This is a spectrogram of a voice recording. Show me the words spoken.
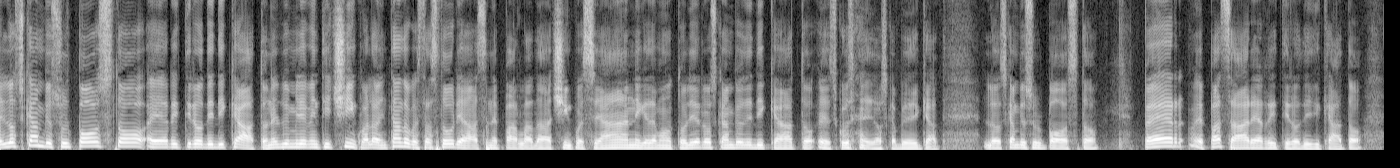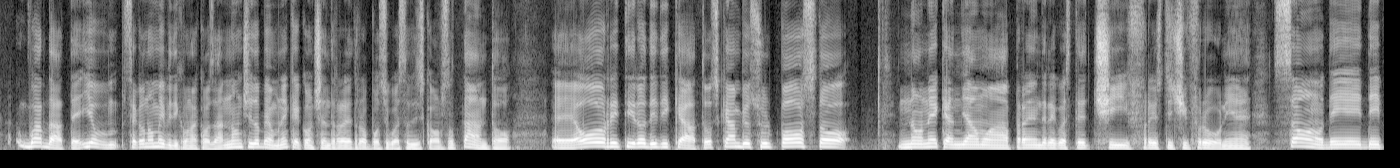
Lo scambio sul posto è il ritiro dedicato nel 2025. Allora, intanto questa storia se ne parla da 5-6 anni che devono togliere lo scambio dedicato, eh, scusate, lo scambio dedicato, lo scambio sul posto per passare al ritiro dedicato. Guardate, io secondo me vi dico una cosa, non ci dobbiamo neanche concentrare troppo su questo discorso, tanto eh, o ritiro dedicato, scambio sul posto, non è che andiamo a prendere queste cifre, questi cifroni, eh. sono dei, dei,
